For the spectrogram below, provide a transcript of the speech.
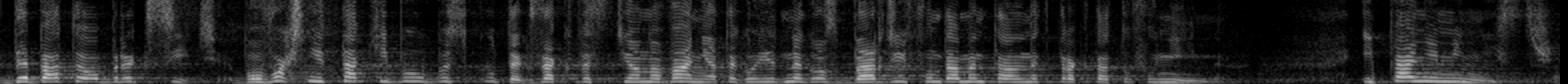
debatę o Brexicie, bo właśnie taki byłby skutek zakwestionowania tego jednego z bardziej fundamentalnych traktatów unijnych. I panie ministrze,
